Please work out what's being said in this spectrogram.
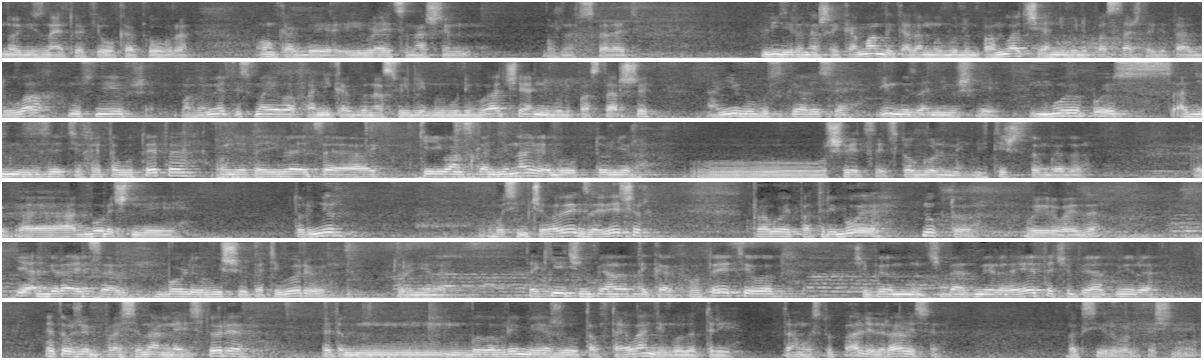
многие знают как его, как Овра. Он как бы является нашим, можно сказать, лидеры нашей команды, когда мы были помладше, они были постарше, это Абдуллах Муснеев, Магомед Исмаилов, они как бы нас вели, мы были младше, они были постарше, они выпускались, и мы за ними шли. Мой пояс, один из этих, это вот это, он это является Кейван Скандинавия, был турнир в Швеции, в Стокгольме в 2006 году. Как э, отборочный турнир, 8 человек за вечер, проводят по три боя, ну кто выигрывает, да? И отбирается более высшую категорию турнира. Такие чемпионаты, как вот эти вот, чемпион, чемпионат мира, это чемпионат мира, это уже профессиональная история. Это было время, я жил там в Таиланде года три. Там выступали, дрались, боксировали точнее.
